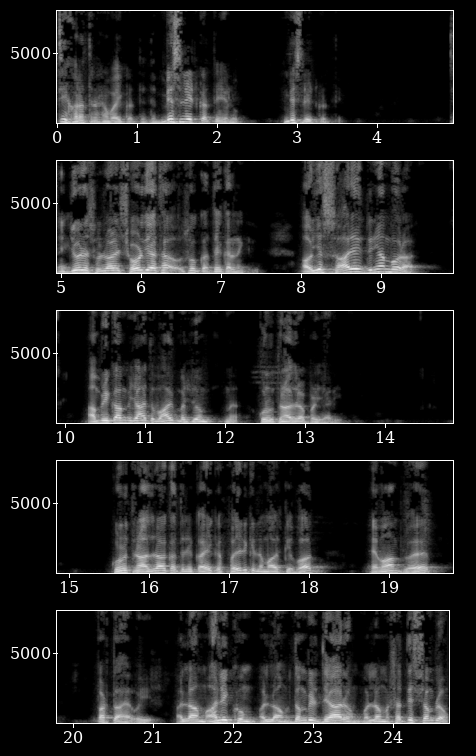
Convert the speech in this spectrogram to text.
اتنی غلط رہنمائی کرتے تھے مس لیڈ کرتے ہیں یہ لوگ مس لیڈ کرتے ہیں جو رسول اللہ نے چھوڑ دیا تھا اس کو قطع کرنے کے لیے اور یہ سارے دنیا میں ہو رہا ہے امریکہ میں جہاں تو وہاں بھی مسجدوں میں کنو تناظرہ پڑی جا رہی کنو تناظرہ کا طریقہ ہے کہ فجر کی نماز کے بعد امام جو ہے پڑھتا ہے وہی اللہ مالک ہوں اللہ دمبر دیار ہوں اللہ شمر ہوں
